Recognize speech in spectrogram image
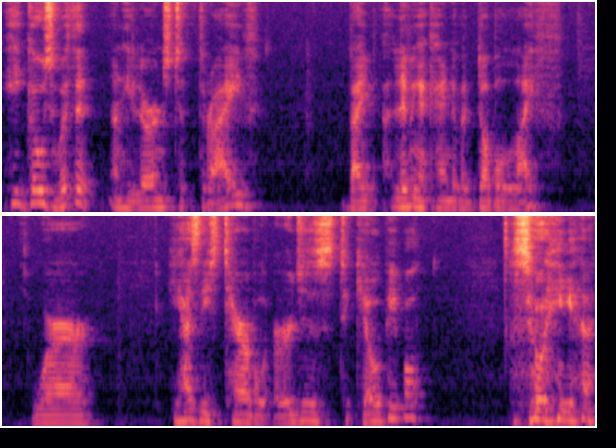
he goes with it and he learns to thrive by living a kind of a double life where he has these terrible urges to kill people. So he uh,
